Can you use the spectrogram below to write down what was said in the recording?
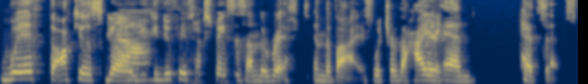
with the Oculus Go, yeah. you can do Facebook Spaces on the Rift and the Vive, which are the higher right. end headsets.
